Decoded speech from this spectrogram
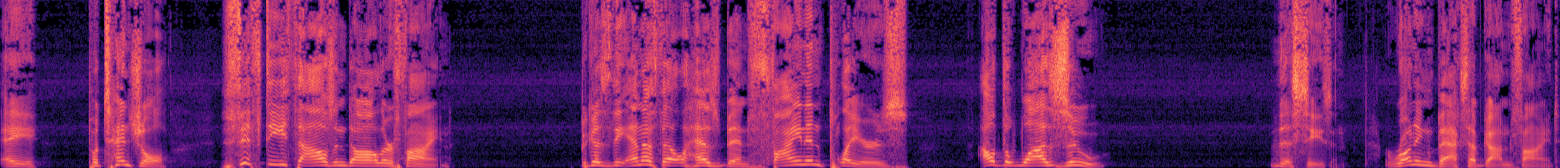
a potential $50,000 fine because the NFL has been fining players out the wazoo this season. Running backs have gotten fined.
